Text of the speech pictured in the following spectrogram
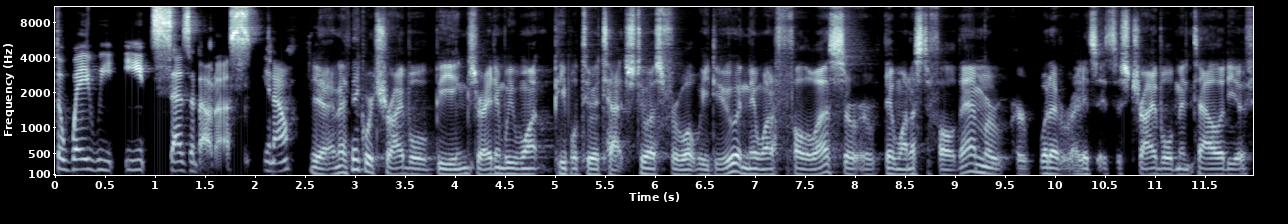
the way we eat says about us, you know? Yeah. And I think we're tribal beings, right? And we want people to attach to us for what we do and they want to follow us us or, they want us to follow them or, or whatever, right? It's it's this tribal mentality of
